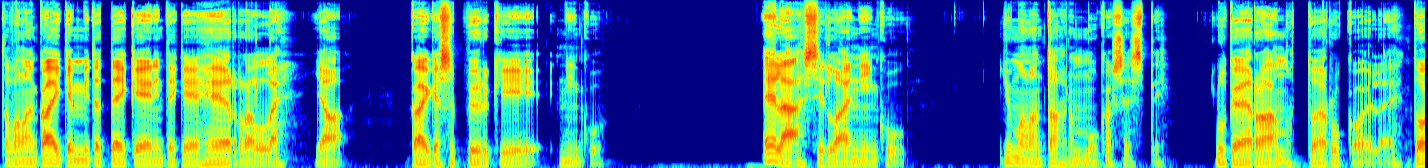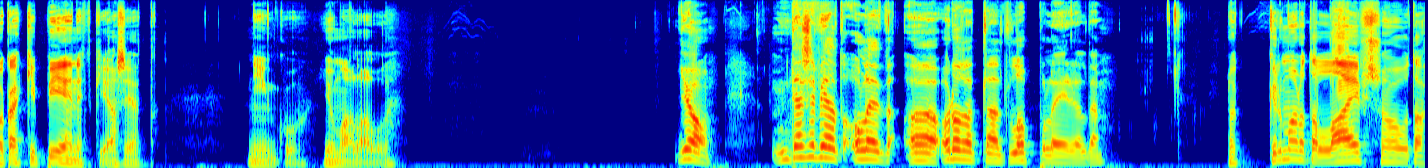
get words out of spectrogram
tavallaan kaiken mitä tekee, niin tekee Herralle ja kaikessa pyrkii niin kuin elää sillä niin kuin Jumalan tahdon mukaisesti, lukee raamattua ja rukoilee. Tuo kaikki pienetkin asiat niin kuin Jumalalle. Joo, mitä sä vielä olet, ö, odotat täältä loppuleiriltä? No kyllä mä odotan live showta,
